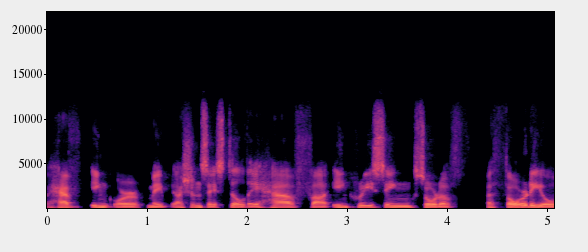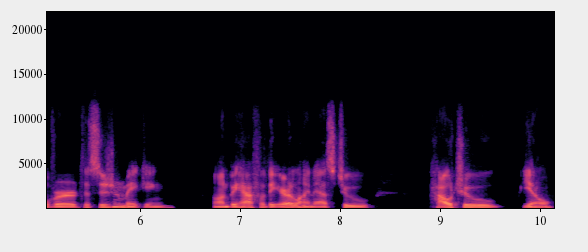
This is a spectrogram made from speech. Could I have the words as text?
have in, or maybe I shouldn't say still, they have uh, increasing sort of authority over decision making on behalf of the airline as to how to you know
